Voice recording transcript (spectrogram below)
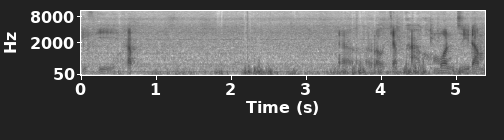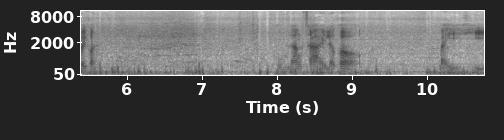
อีกทีครับเราจับขาคอมมอนสีดำไว้ก่อนมุมล่างซ้ายแล้วก็ ไปที่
